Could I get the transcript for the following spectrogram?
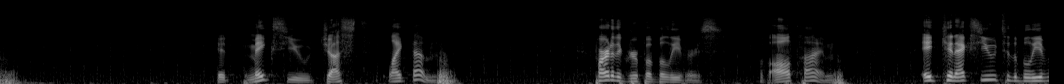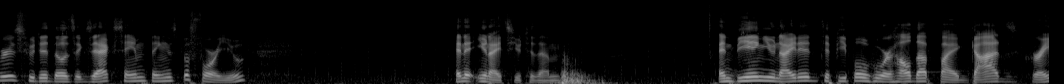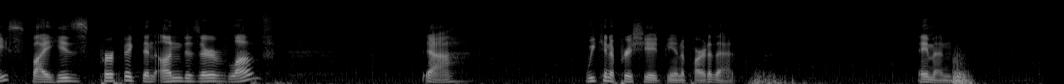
It makes you just like them. Part of the group of believers of all time. It connects you to the believers who did those exact same things before you, and it unites you to them. And being united to people who are held up by God's grace, by His perfect and undeserved love, yeah, we can appreciate being a part of that. Amen.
